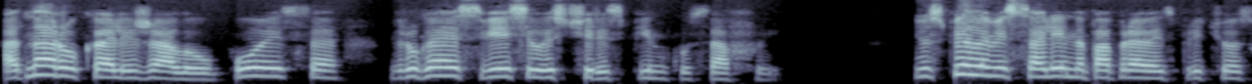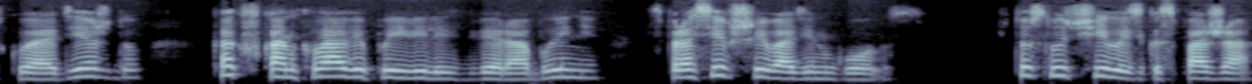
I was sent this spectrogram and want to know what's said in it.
одна рука лежала у пояса, другая свесилась через спинку софы. Не успела мисс Алина поправить прическу и одежду, как в конклаве появились две рабыни, спросившие в один голос. «Что случилось, госпожа?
